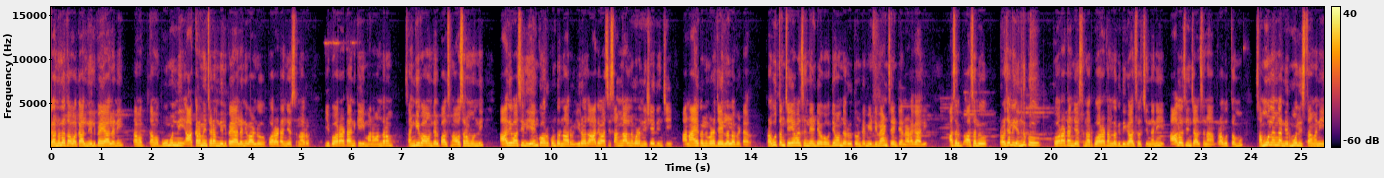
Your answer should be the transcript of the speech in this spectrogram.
గనుల తవ్వకాలు నిలిపేయాలని తమ తమ భూముల్ని ఆక్రమించడం నిలిపేయాలని వాళ్ళు పోరాటం చేస్తున్నారు. ఈ పోరాటానికి మనం అందరం సంఘీభావం తెలపాల్సిన అవసరం ఉంది. ఆదివాసీలు ఏం కోరుకుంటున్నారు? ఈరోజు ఆదివాసీ సంఘాలను కూడా నిషేధించి ఆ నాయకులను కూడా జైళ్ళలో పెట్టారు. ప్రభుత్వం చేయవలసింది ఏంటి? ఒక ఉద్యమం జరుగుతుంటే మీ డిమాండ్స్ ఏంటి అని అడగాలి. అసలు అసలు ప్రజలు ఎందుకు పోరాటం చేస్తున్నారు? పోరాటంలోకి దిగాల్సి వచ్చిందని ఆలోచించాల్సిన ప్రభుత్వము సమూలంగా నిర్మూలిస్తామని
